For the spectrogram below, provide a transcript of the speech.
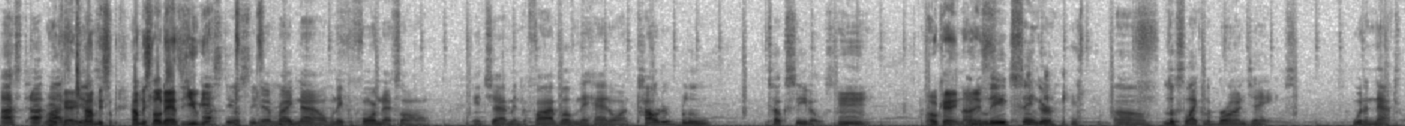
I, st- I, I Okay, still, how many how many slow dances you get? I still see them right now when they perform that song in Chapman. The five of them they had on powder blue tuxedos. Mm. Okay, And nice. the lead singer um, looks like LeBron James with a natural.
